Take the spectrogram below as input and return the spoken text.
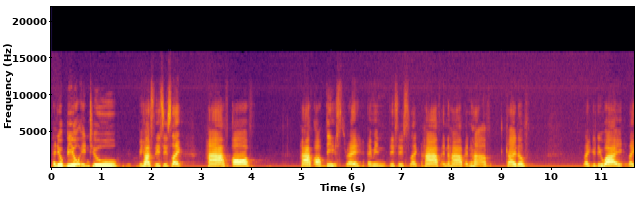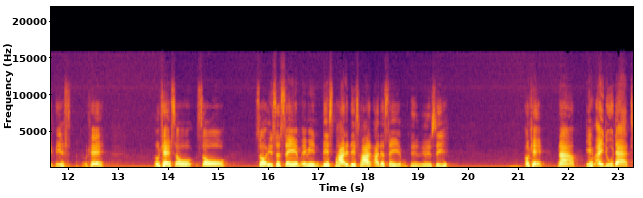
And you build into, because this is like half of, half of this, right? I mean, this is like half and half and half, kind of, like you divide like this, okay? Okay, so, so so it's the same. I mean, this part and this part are the same. You see? Okay. Now, if I do that,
